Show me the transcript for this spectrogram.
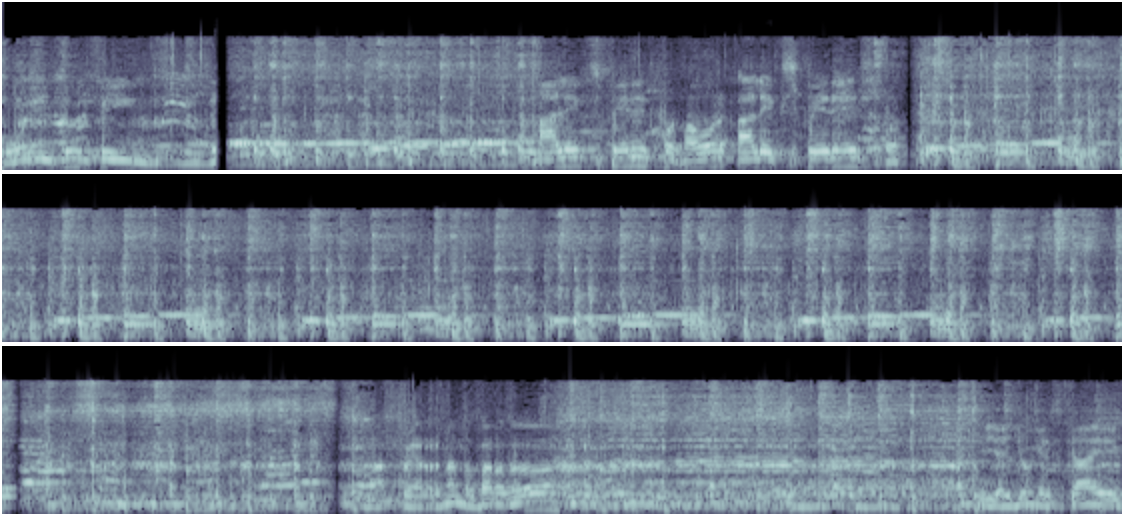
Buen surfing. Alex Pérez, por favor, Alex Pérez. Fernando Pardo. Y a John Sky.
